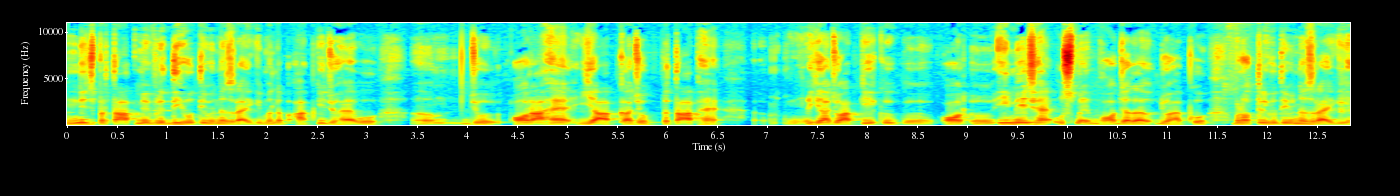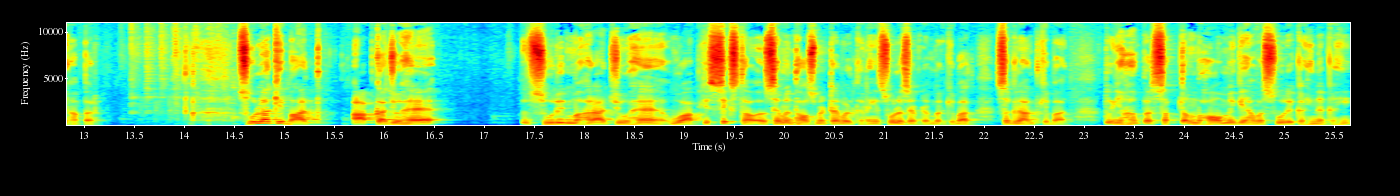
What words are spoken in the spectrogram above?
निज प्रताप में वृद्धि होती हुई नज़र आएगी। मतलब आपकी जो है वो जो और है या आपका जो प्रताप है या जो आपकी एक और इमेज है, उसमें बहुत ज़्यादा जो आपको बढ़ोतरी होती हुई नज़र आएगी यहाँ पर। सोलह के बाद आपका जो है सूर्य महाराज जो है, वो आपके सिक्स सेवन्थ हाउस में ट्रेवल करेंगे, सोलह सितंबर के बाद, संक्रांत के बाद। तो यहाँ पर सप्तम भाव में गया हुआ सूर्य कहीं ना कहीं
